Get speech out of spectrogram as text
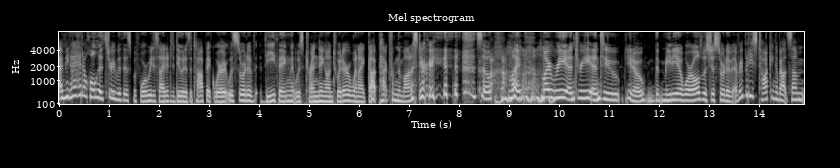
I mean, I had a whole history with this before we decided to do it as a topic where it was sort of the thing that was trending on Twitter when I got back from the monastery. so my my re-entry into, you know, the media world was just sort of everybody's talking about some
